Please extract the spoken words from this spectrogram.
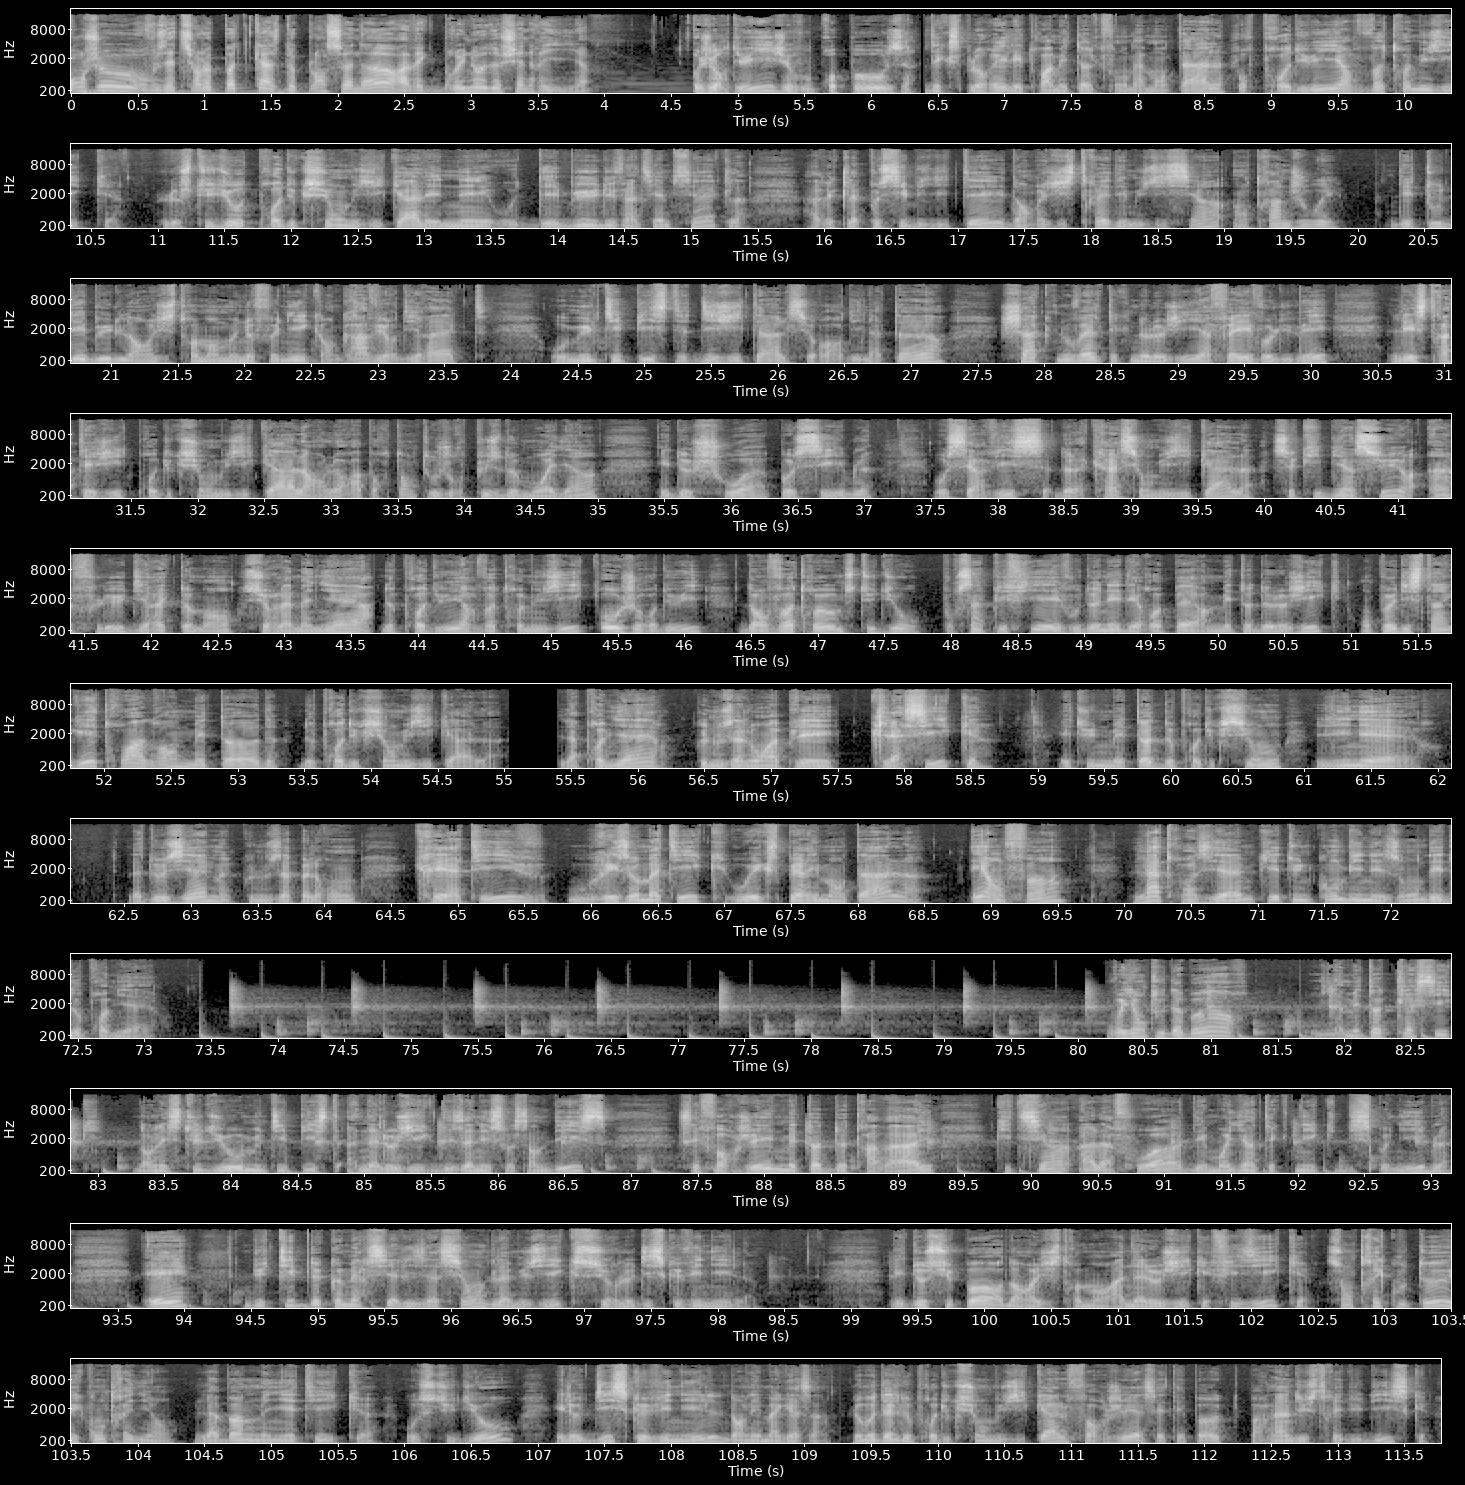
Bonjour, vous êtes sur le podcast de Plan Sonore avec Bruno de Chenerille. Aujourd'hui, je vous propose d'explorer les trois méthodes fondamentales pour produire votre musique. Le studio de production musicale est né au début du XXe siècle avec la possibilité d'enregistrer des musiciens en train de jouer. Des tout débuts de l'enregistrement monophonique en gravure directe aux multipistes digitales sur ordinateur, chaque nouvelle technologie a fait évoluer les stratégies de production musicale en leur apportant toujours plus de moyens et de choix possibles au service de la création musicale, ce qui bien sûr influe directement sur la manière de produire votre musique aujourd'hui dans votre home studio. Pour simplifier et vous donner des repères méthodologiques, on peut distinguer trois grandes méthodes de production musicale. La première, que nous allons appeler classique est une méthode de production linéaire. La deuxième, que nous appellerons créative ou rhizomatique ou expérimentale. Et enfin, la troisième qui est une combinaison des deux premières. Voyons tout d'abord la méthode classique. Dans les studios multipistes analogiques des années 70, s'est forgé une méthode de travail qui tient à la fois des moyens techniques disponibles et du type de commercialisation de la musique sur le disque vinyle. Les deux supports d'enregistrement analogique et physique sont très coûteux et contraignants, la bande magnétique au studio et le disque vinyle dans les magasins. Le modèle de production musicale forgé à cette époque par l'industrie du disque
